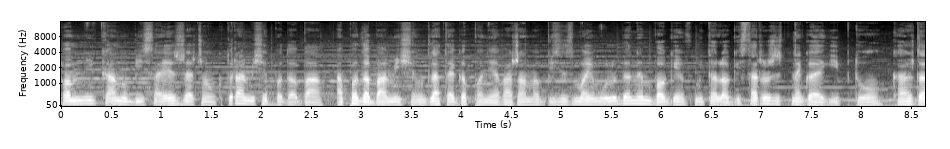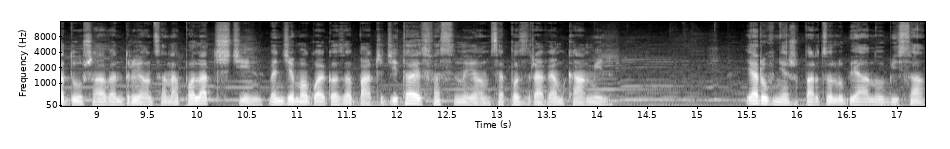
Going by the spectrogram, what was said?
Pomnik Anubisa jest rzeczą, która mi się podoba, a podoba mi się dlatego, ponieważ Anubis jest moim ulubionym bogiem w mitologii starożytnego Egiptu. Każda dusza wędrująca na pola trzcin będzie mogła go zobaczyć i to jest fascynujące. Pozdrawiam Kamil. Ja również bardzo lubię Anubisa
